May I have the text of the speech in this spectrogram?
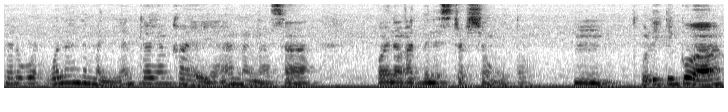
Pero wa- wala naman yan. Kayang-kaya yan ng nasa o ng administrasyong ito. Hmm. Ulitin ko ah,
